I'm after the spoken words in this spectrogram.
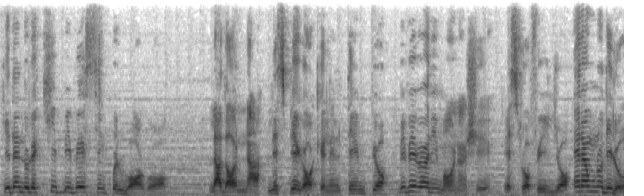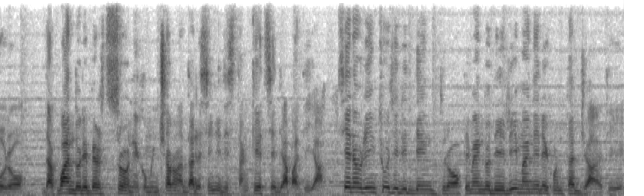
chiedendole chi vivesse in quel luogo. La donna le spiegò che nel tempio vivevano i monaci e suo figlio era uno di loro. Da quando le persone cominciarono a dare segni di stanchezza e di apatia, si erano rinchiusi lì dentro temendo di rimanere contagiati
